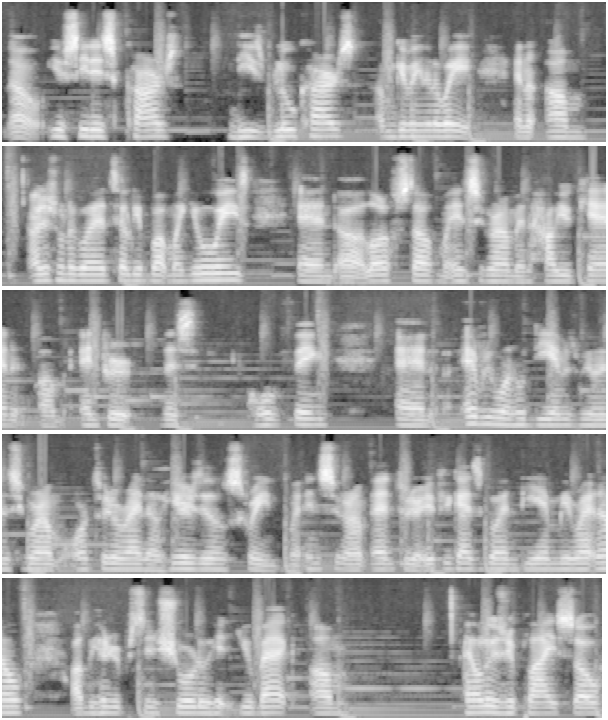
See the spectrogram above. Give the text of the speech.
Now you see these cars these blue cards i'm giving it away. And um i just want to go ahead and tell you about my giveaways and uh, a lot of stuff my instagram and how you can um, enter this whole thing. And everyone who dms me on instagram or twitter right now here's on screen my instagram and twitter. If you guys go ahead and dm me right now i'll be 100% sure to hit you back. Um i always reply so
